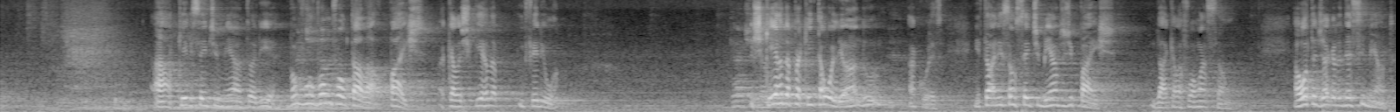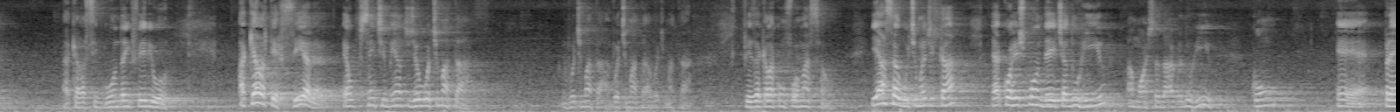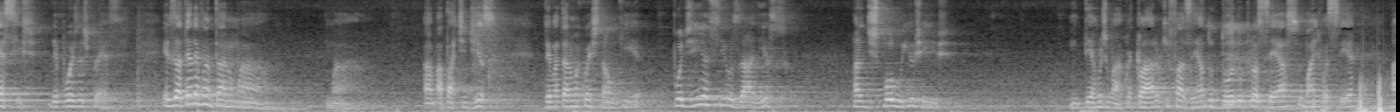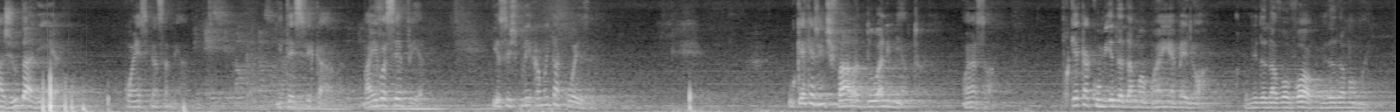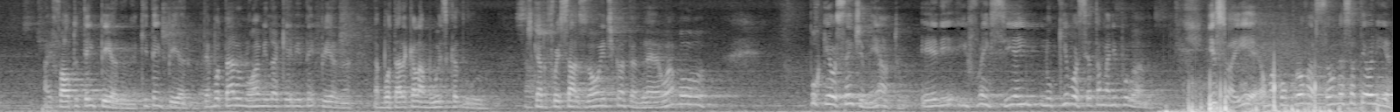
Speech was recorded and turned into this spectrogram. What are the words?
Ah, aquele sentimento ali, vamos, vamos voltar lá, paz, aquela esquerda inferior. Esquerda para quem está olhando a coisa. Então ali são sentimentos de paz, daquela formação. A outra de agradecimento, aquela segunda inferior. Aquela terceira é o sentimento de eu vou te matar. Eu vou te matar, vou te matar, vou te matar. Fez aquela conformação. E essa última de cá é a correspondente à do rio, a amostra da água do rio, com é, preces, depois das preces. Eles até levantaram uma, uma a, a partir disso, levantaram uma questão que podia-se usar isso para despoluir os rios. Em termos macro, é claro que fazendo todo o processo, mas você ajudaria com esse pensamento. Intensificava. Aí você vê. Isso explica muita coisa. O que, é que a gente fala do alimento? Olha só. Por que, que a comida da mamãe é melhor? A comida da vovó, a comida da mamãe. Aí falta o tempero, né? Que tempero? Até botaram o nome daquele tempero, né? Botaram aquela música do. Acho que era, foi Sazon eles cantando, é o amor. Porque o sentimento, ele influencia em, no que você está manipulando. Isso aí é uma comprovação dessa teoria.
